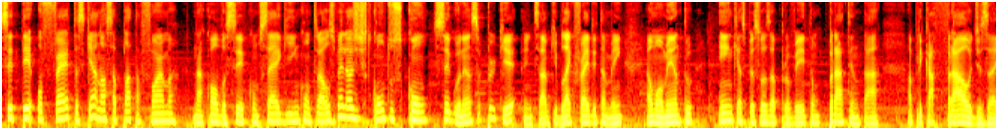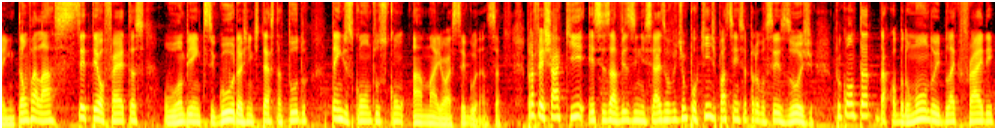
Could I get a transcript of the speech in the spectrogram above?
CT Ofertas, que é a nossa plataforma na qual você consegue encontrar os melhores descontos com segurança, porque a gente sabe que Black Friday também é um momento em que as pessoas aproveitam para tentar aplicar fraudes aí. Então vai lá, CT Ofertas, o ambiente seguro, a gente testa tudo, tem descontos com a maior segurança. Para fechar aqui esses avisos iniciais, eu vou pedir um pouquinho de paciência para vocês hoje. Por conta da Copa do Mundo e Black Friday,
